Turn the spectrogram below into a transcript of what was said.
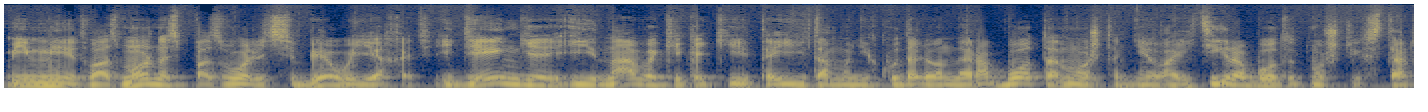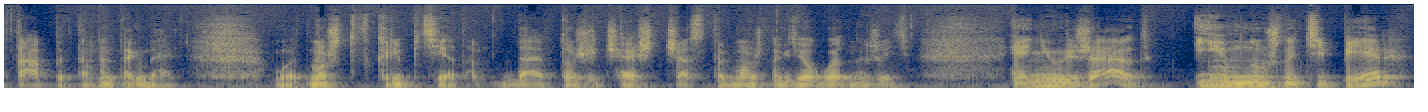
имеют возможность позволить себе уехать. И деньги, и навыки какие-то, и там у них удаленная работа, может, они в IT работают, может, у них стартапы там и так далее. Вот, может, в крипте, там, да, тоже чаще, часто можно где угодно жить. И они уезжают, и им нужно теперь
